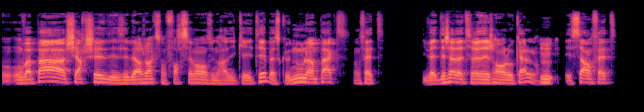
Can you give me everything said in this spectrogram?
on, on va pas chercher des hébergeurs qui sont forcément dans une radicalité parce que nous, l'impact, en fait, il va être déjà d'attirer des gens en local. Mm. Et ça, en fait,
